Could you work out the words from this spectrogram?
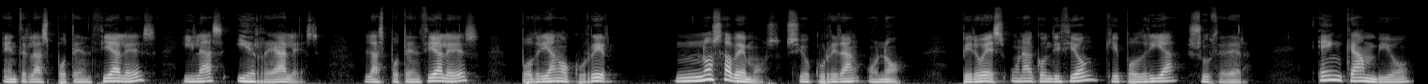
entre las potenciales y las irreales. Las potenciales podrían ocurrir. No sabemos si ocurrirán o no, pero es una condición que podría suceder. En cambio,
